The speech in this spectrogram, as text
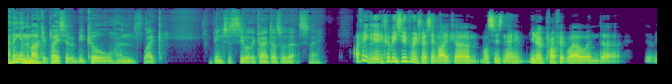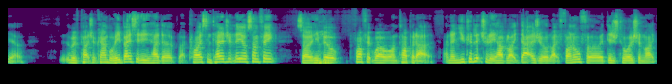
I think in the marketplace it would be cool, and like I'd be interested to see what the guy does with it. So I think it could be super interesting. Like um, what's his name? You know, Profitwell and uh, yeah with Patrick Campbell, he basically had a like price intelligently or something. So he mm-hmm. built Profitwell on top of that, and then you could literally have like that as your like funnel for a digital ocean like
